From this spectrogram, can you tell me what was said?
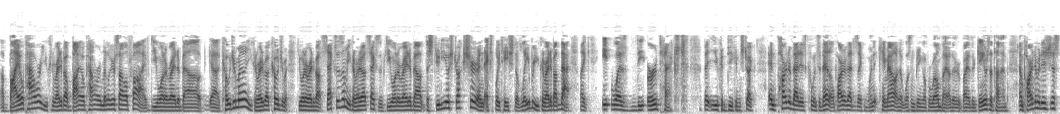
uh, biopower? You can write about biopower in Metal Gear Solid 5. Do you want to write about uh, Kojima? You can write about Kojima. Do you want to write about sexism? You can write about sexism. Do you want to write about the studio structure and exploitation of labor? You can write about that. Like, it was the ur text that you could deconstruct. And part of that is coincidental. Part of that is like when it came out and it wasn't being overwhelmed by other by other games at the time. And part of it is just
